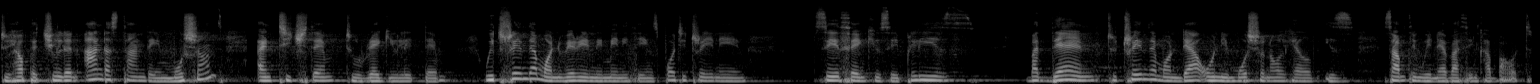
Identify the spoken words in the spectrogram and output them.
to help the children understand their emotions and teach them to regulate them. We train them on very many things potty training, say thank you, say please. But then to train them on their own emotional health is something we never think about.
